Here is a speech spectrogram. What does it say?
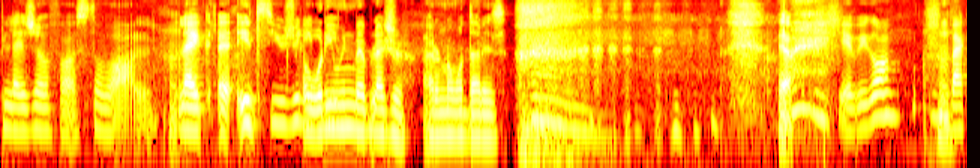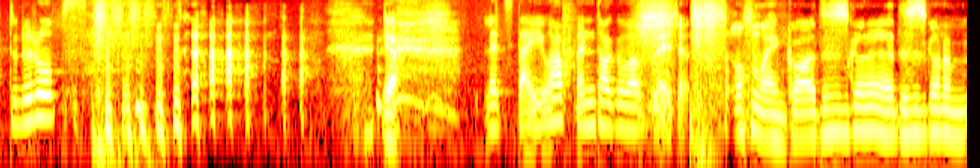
pleasure. First of all, like uh, it's usually. oh, what do you mean by pleasure i don't know what that is yeah Here we go. back to the ropes. yeah Let's tie you up and talk about pleasure. oh my god this is gonna this is gonna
